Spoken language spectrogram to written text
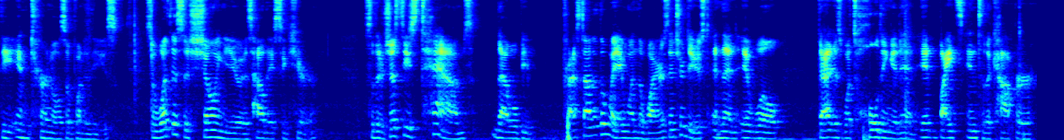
the internals of one of these. So what this is showing you is how they secure. So there's just these tabs that will be pressed out of the way when the wire is introduced, and then it will, that is what's holding it in. It bites into the copper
